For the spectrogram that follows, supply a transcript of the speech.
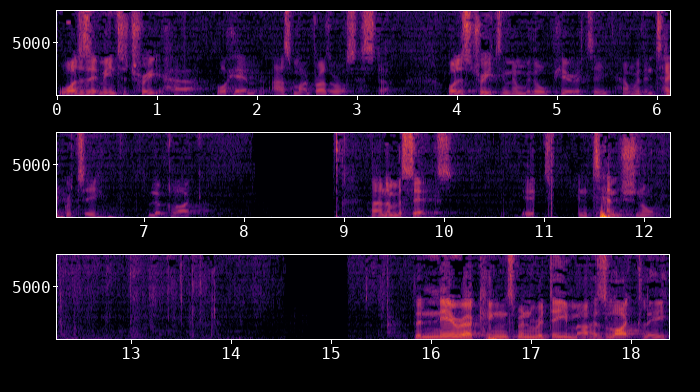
What does it mean to treat her or him as my brother or sister? What does treating them with all purity and with integrity look like? Uh, number six is intentional. The nearer kinsman redeemer has likely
